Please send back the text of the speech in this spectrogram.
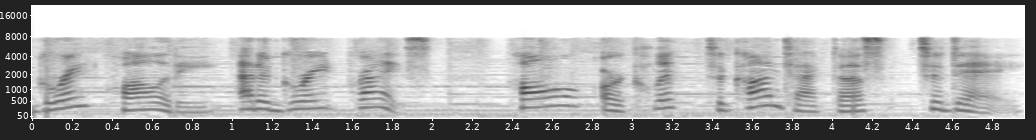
Great quality at a great price. Call or click to contact us today.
